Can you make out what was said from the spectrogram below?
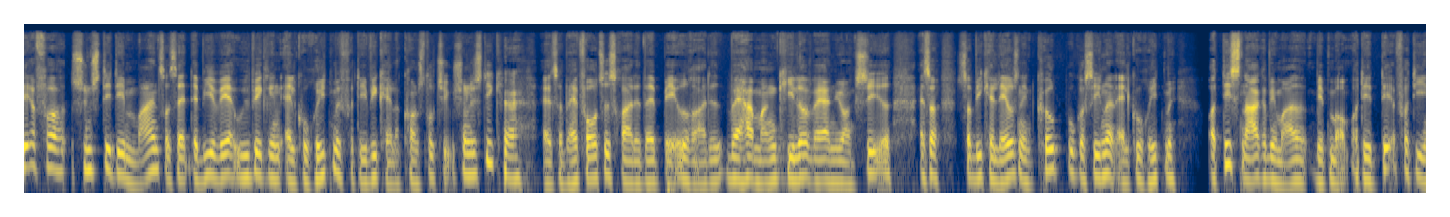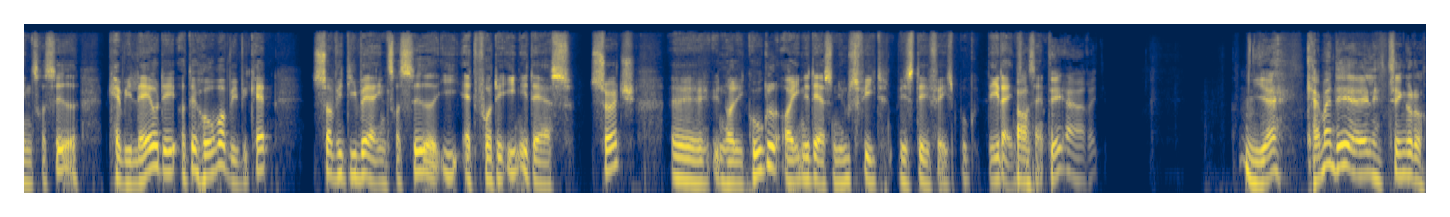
Derfor synes det, det er meget interessant, at vi er ved at udvikle en algoritme for det, vi kalder konstruktiv journalistik. Ja. Altså, hvad er fortidsrettet, hvad er bagudrettet, hvad har mange kilder, hvad er nuanceret. Altså, så vi kan lave sådan en codebook og senere en algoritme. Og det snakker vi meget med dem om, og det er derfor, de er interesserede. Kan vi lave det, og det håber vi, vi kan, så vil de være interesserede i at få det ind i deres search, øh, når det er Google, og ind i deres newsfeed, hvis det er Facebook. Det er da interessant. Og det er rigtigt. Ja, kan man det, Ali, tænker du?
